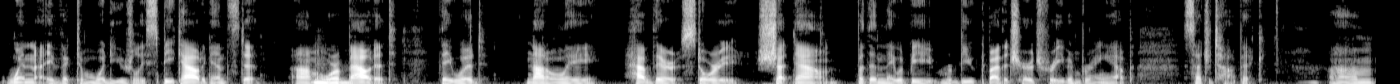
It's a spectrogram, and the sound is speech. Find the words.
when a victim would usually speak out against it um, or Mhm. about it, they would not only have their story shut down, but then they would be rebuked by the church for even bringing up such a topic. Um,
